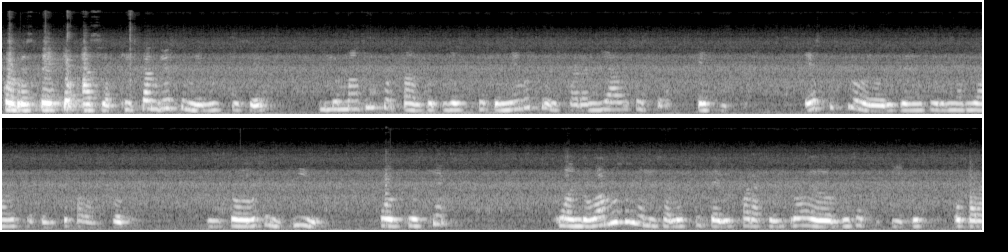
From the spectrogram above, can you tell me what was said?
con respecto hacia qué cambios tenemos que hacer y lo más importante es que tenemos que buscar aliados estratégicos. Estos proveedores deben ser un aliado estratégico para nosotros, en todo sentido, porque es que cuando vamos a analizar los criterios para que un proveedor se certifique o para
